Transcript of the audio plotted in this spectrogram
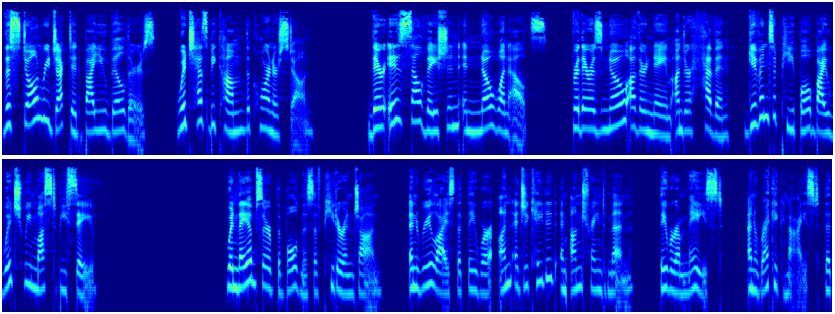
the stone rejected by you builders, which has become the cornerstone. There is salvation in no one else, for there is no other name under heaven given to people by which we must be saved. When they observed the boldness of Peter and John, and realized that they were uneducated and untrained men, they were amazed and recognized that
